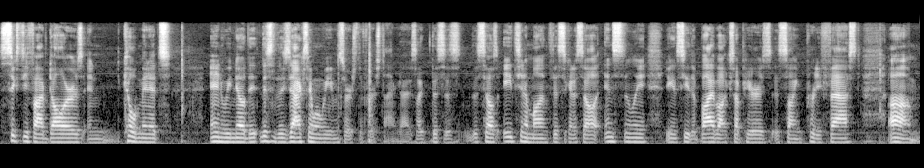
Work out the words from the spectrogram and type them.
$65 in a couple minutes and we know that this is the exact same one we even searched the first time guys like this is this sells 18 a month this is going to sell instantly you can see the buy box up here is, is selling pretty fast um,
